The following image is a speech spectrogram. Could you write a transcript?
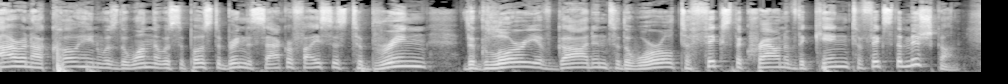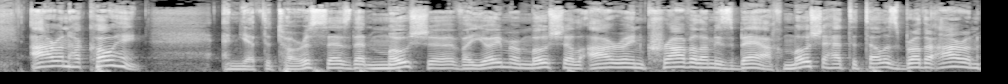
Aaron HaKohen was the one that was supposed to bring the sacrifices, to bring the glory of God into the world, to fix the crown of the king, to fix the Mishkan. Aaron HaKohen. And yet the Torah says that Moshe, Vayomer Moshe Aaron Kravel Mizbeach. Moshe had to tell his brother Aaron,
